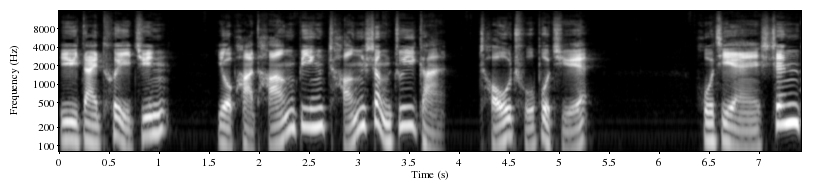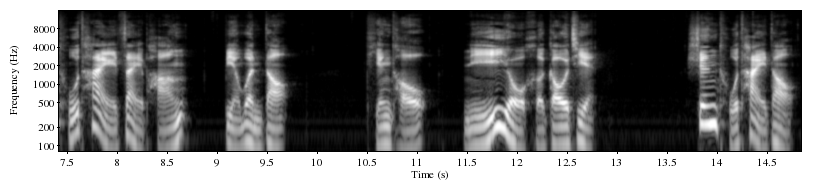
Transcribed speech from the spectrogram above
欲待退军，又怕唐兵乘胜追赶，踌躇不决。忽见申屠泰在旁。便问道：“听头，你有何高见？”申屠泰道：“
